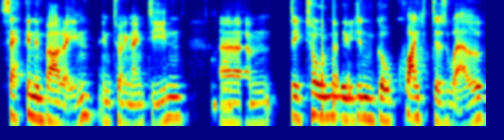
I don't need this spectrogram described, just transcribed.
second in Bahrain in 2019. Mm-hmm. Um, Daytona maybe didn't go quite as well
